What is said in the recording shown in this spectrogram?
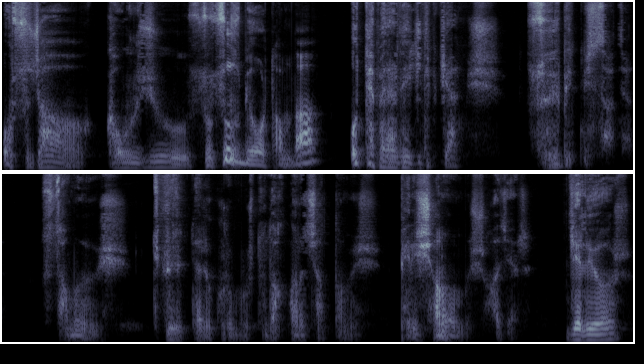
O sıcak, kavurucu, susuz bir ortamda o tepelerde gidip gelmiş. Suyu bitmiş zaten. Susamış, tükürükleri kurumuş, dudakları çatlamış. Perişan olmuş Hacer. Geliyor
